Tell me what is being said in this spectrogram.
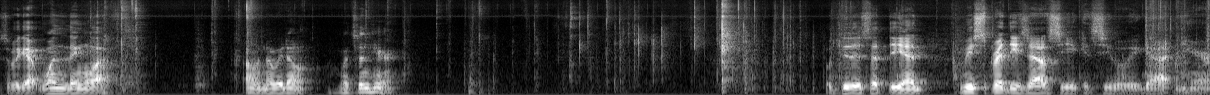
so we got one thing left. Oh, no we don't. What's in here? We'll do this at the end. Let me spread these out so you can see what we got in here.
